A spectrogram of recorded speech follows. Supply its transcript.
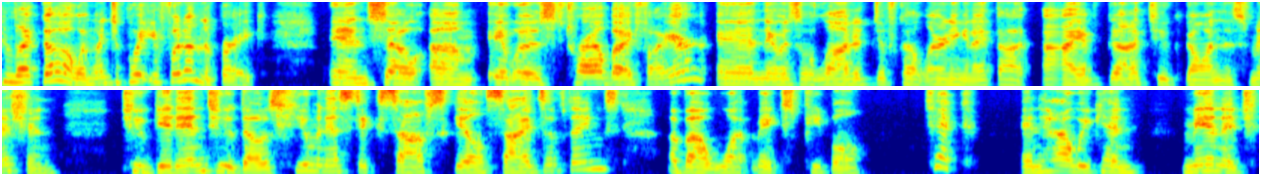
Let go and when to put your foot on the brake. And so um, it was trial by fire and there was a lot of difficult learning. And I thought, I have got to go on this mission to get into those humanistic soft skill sides of things about what makes people tick and how we can manage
